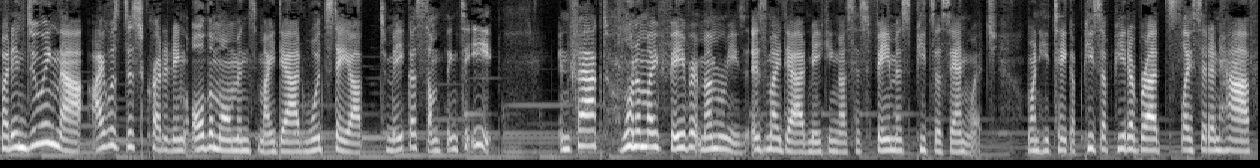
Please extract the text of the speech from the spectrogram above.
But in doing that, I was discrediting all the moments my dad would stay up to make us something to eat. In fact, one of my favorite memories is my dad making us his famous pizza sandwich, when he'd take a piece of pita bread, slice it in half,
